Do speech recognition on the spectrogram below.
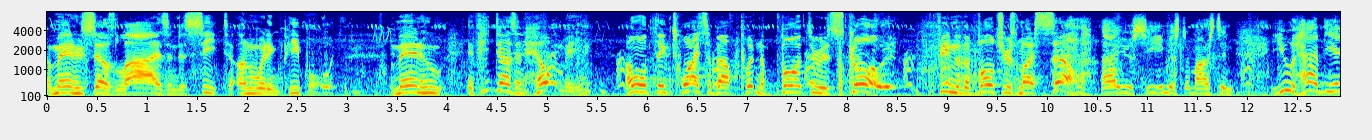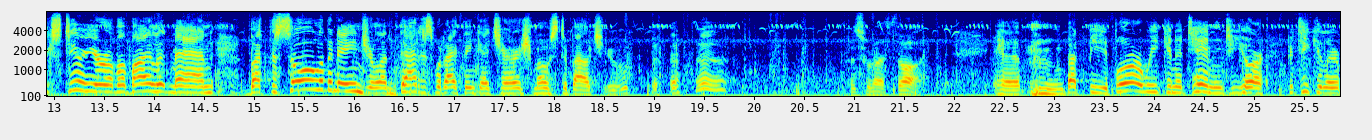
A man who sells lies and deceit to unwitting people. A man who, if he doesn't help me, I won't think twice about putting a bullet through his skull, feeding to the vultures myself. Ah, you see, Mr. Marston, you have the exterior of a violent man, but the soul of an angel, and that is what I think I cherish most about you. That's what I thought. Uh, but before we can attend to your particular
